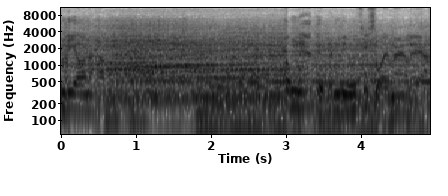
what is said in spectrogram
คนเดียวนะครับ ตรงนี้ถือเป็นวิวที่สวยมากเลยอะ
